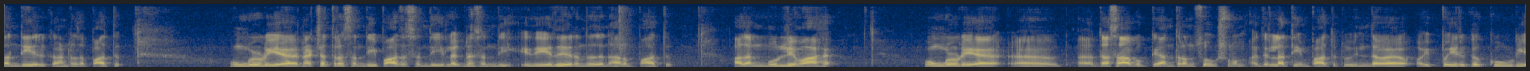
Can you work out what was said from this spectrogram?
சந்தி இருக்கான்றதை பார்த்து உங்களுடைய நட்சத்திர சந்தி பாத சந்தி லக்ன சந்தி இது எது இருந்ததுனாலும் பார்த்து அதன் மூலியமாக உங்களுடைய தசாபுக்தி அந்தரம் சூக்ஷ்மம் இது எல்லாத்தையும் பார்த்துட்டு இந்த இப்போ இருக்கக்கூடிய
